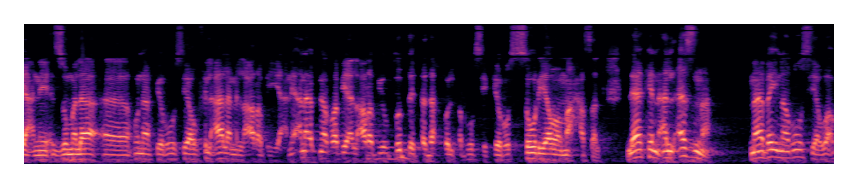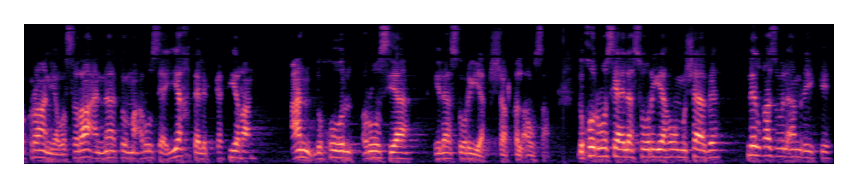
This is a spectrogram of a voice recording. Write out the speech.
يعني الزملاء آه، هنا في روسيا وفي العالم العربي. يعني أنا ابن الربيع العربي وضد التدخل الروسي في سوريا وما حصل. لكن الأزمة ما بين روسيا وأوكرانيا وصراع الناتو مع روسيا يختلف كثيرا عن دخول روسيا إلى سوريا في الشرق الأوسط. دخول روسيا إلى سوريا هو مشابه للغزو الأمريكي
